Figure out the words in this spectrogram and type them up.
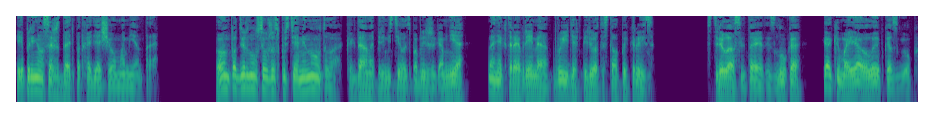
и принялся ждать подходящего момента. Он подвернулся уже спустя минуту, когда она переместилась поближе ко мне, на некоторое время выйдя вперед из толпы крыс. Стрела слетает из лука, как и моя улыбка с губ.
